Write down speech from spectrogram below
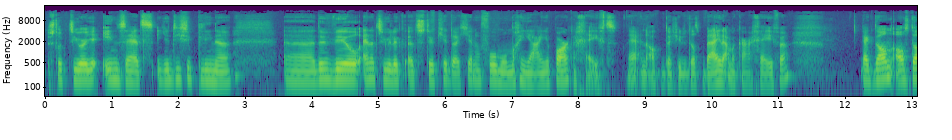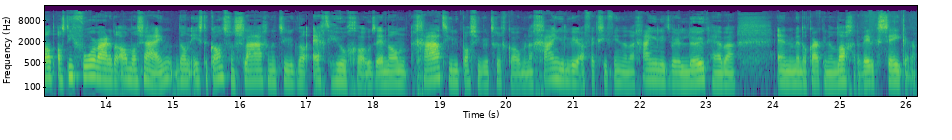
karakterstructuur, je inzet, je discipline, uh, de wil en natuurlijk het stukje dat je een volmondige ja aan je partner geeft. Hè? En dat jullie dat beide aan elkaar geven. Kijk, dan als, dat, als die voorwaarden er allemaal zijn, dan is de kans van slagen natuurlijk wel echt heel groot. En dan gaat jullie passie weer terugkomen. Dan gaan jullie weer affectie vinden. Dan gaan jullie het weer leuk hebben en met elkaar kunnen lachen. Dat weet ik zeker.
